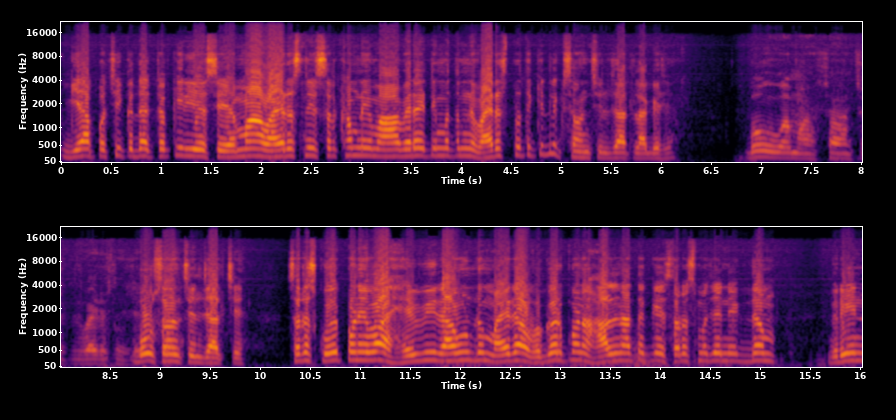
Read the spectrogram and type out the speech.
ગયા પછી કદાચ ટકી રહી હશે. એમાં વાયરસની સરખામણીમાં આ વેરાયટીમાં તમને વાયરસ પ્રતિ કેટલીક સહનશીલ જાત લાગે છે? બહુ આમાં સહનશીલ વાયરસની બહુ સહનશીલ જાત છે. સરસ કોઈ પણ એવા હેવી રાઉન્ડ માર્યા વગર પણ હાલના તકે સરસ મજાની એકદમ ગ્રીન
